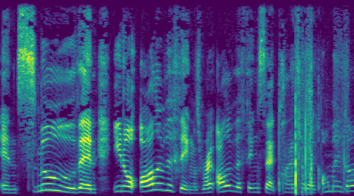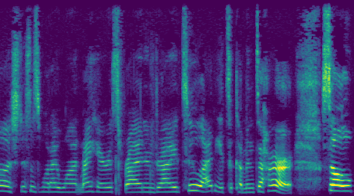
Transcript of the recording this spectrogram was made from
and smooth and you know all of the things right? All of the things that clients are like oh my gosh this is what i want. My hair is fried and dry too. I need to come into her. So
